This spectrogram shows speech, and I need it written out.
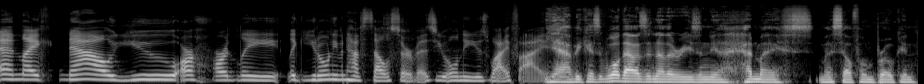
and like now you are hardly like you don't even have cell service. You only use Wi-Fi. Yeah, because well, that was another reason. Yeah, I had my my cell phone broken,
